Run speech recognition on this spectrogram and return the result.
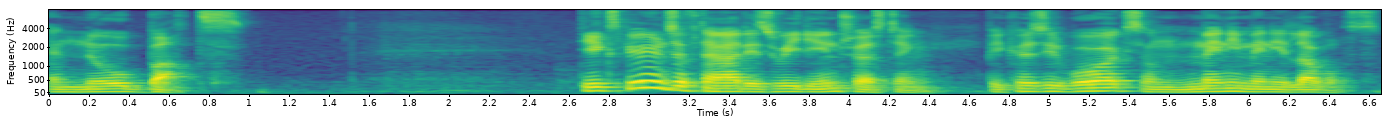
and no buts. The experience of that is really interesting because it works on many, many levels.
